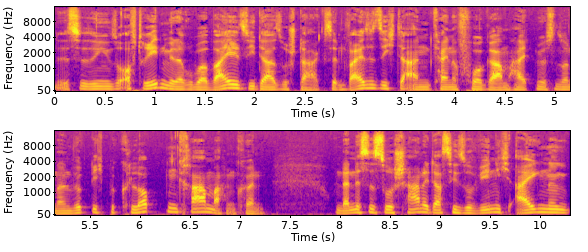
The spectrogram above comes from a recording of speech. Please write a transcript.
deswegen so oft reden wir darüber, weil sie da so stark sind, weil sie sich da an keine Vorgaben halten müssen, sondern wirklich bekloppten Kram machen können. Und dann ist es so schade, dass sie so wenig eigene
